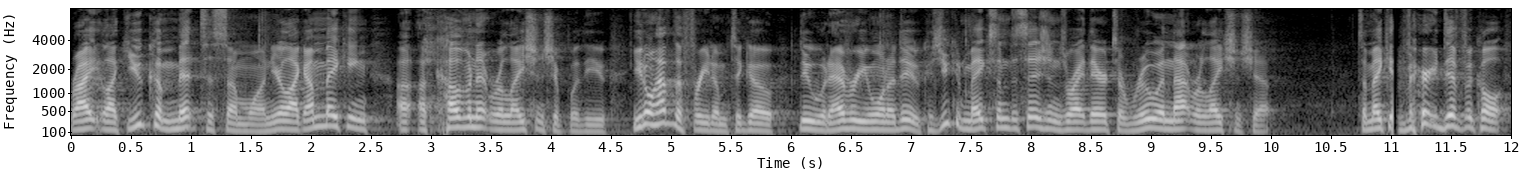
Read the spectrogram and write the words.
right, like you commit to someone, you're like, I'm making a, a covenant relationship with you. You don't have the freedom to go do whatever you want to do because you can make some decisions right there to ruin that relationship, to make it very difficult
